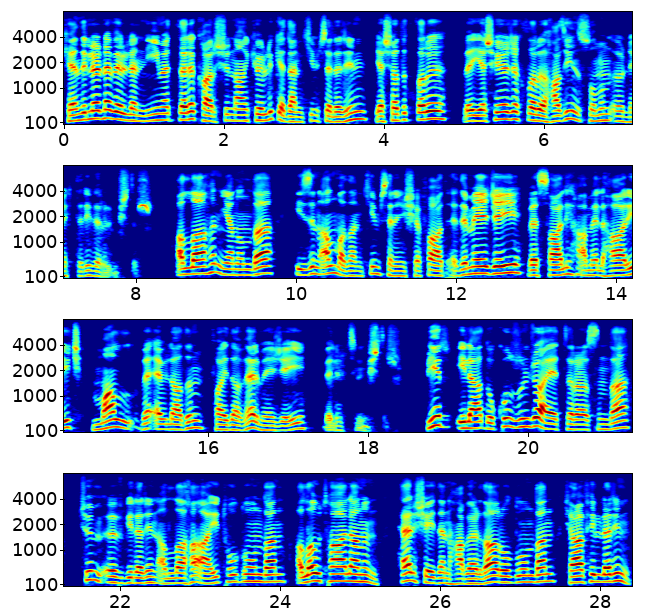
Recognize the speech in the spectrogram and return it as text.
Kendilerine verilen nimetlere karşı nankörlük eden kimselerin yaşadıkları ve yaşayacakları hazin sonun örnekleri verilmiştir. Allah'ın yanında izin almadan kimsenin şefaat edemeyeceği ve salih amel hariç mal ve evladın fayda vermeyeceği belirtilmiştir. 1 ila 9. ayetler arasında tüm övgülerin Allah'a ait olduğundan Allahü Teala'nın her şeyden haberdar olduğundan kafirlerin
